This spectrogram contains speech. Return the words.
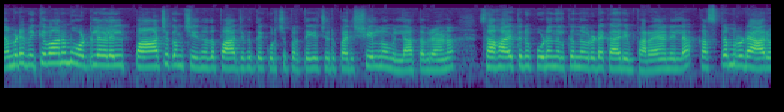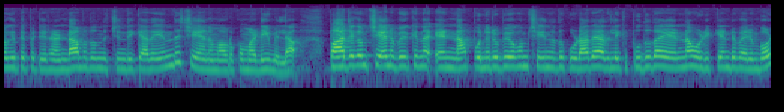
നമ്മുടെ മിക്കവാറും ഹോട്ടലുകളിൽ പാചകം ചെയ്യുന്നത് പാചകത്തെക്കുറിച്ച് പ്രത്യേകിച്ച് ഒരു പരിശീലനവും ഇല്ലാത്തവരാണ്. സഹായത്തിന് കൂടെ നിൽക്കുന്നവരുടെ കാര്യം പറയാനില്ല. കസ്റ്റമറുടെ ആരോഗ്യത്തെപ്പറ്റി രണ്ടാമതൊന്നും ചിന്തിക്കാതെ എന്ത് ചെയ്യാനും അവർക്ക് മടിയുമില്ല. പാചകം ചെയ്യാൻ ഉപയോഗിക്കുന്ന എണ്ണ പുനരുപയോഗം ചെയ്യുന്നത് കൂടാതെ അതിലേക്ക് പുതുതായി എണ്ണ ഒഴിക്കേണ്ടി വരുമ്പോൾ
